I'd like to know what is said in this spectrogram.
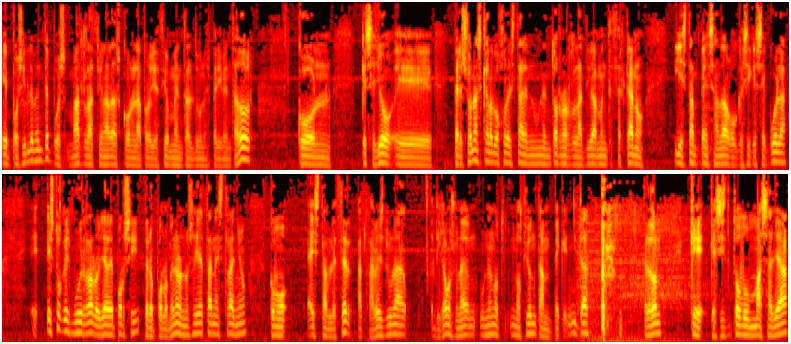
eh, posiblemente pues más relacionadas con la proyección mental de un experimentador, con qué sé yo, eh, personas que a lo mejor están en un entorno relativamente cercano y están pensando algo que sí que se cuela. Eh, esto que es muy raro ya de por sí, pero por lo menos no sería tan extraño como establecer a través de una, digamos, una, una noción tan pequeñita, perdón, que, que, existe todo un más allá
